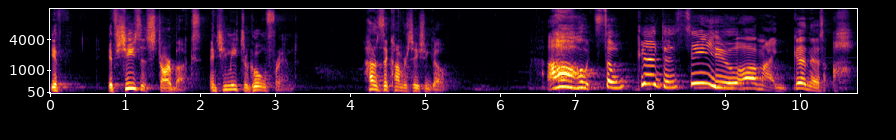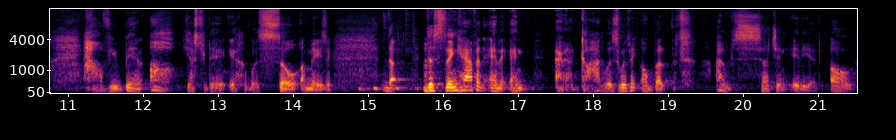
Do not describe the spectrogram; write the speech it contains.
if if she's at starbucks and she meets her girlfriend how does the conversation go Oh, it's so good to see you. Oh, my goodness. Oh, how have you been? Oh, yesterday it was so amazing. The, this thing happened, and, and, and God was with me. Oh, but I was such an idiot. Oh,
